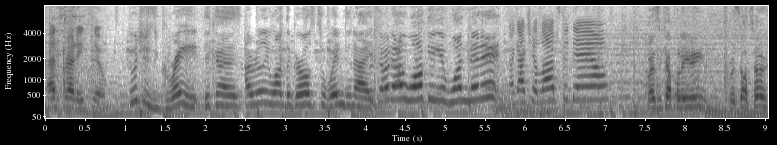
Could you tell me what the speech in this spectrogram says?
That's ready too. which is great because I really want the girls to win tonight. Risotto walking in one minute. I got your lobster down. Where's the capellini? Risotto?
